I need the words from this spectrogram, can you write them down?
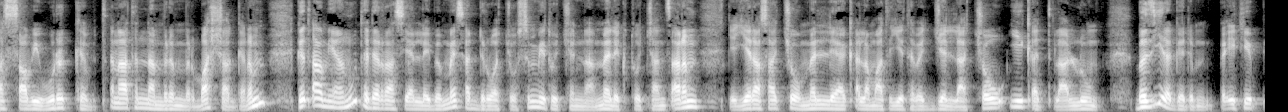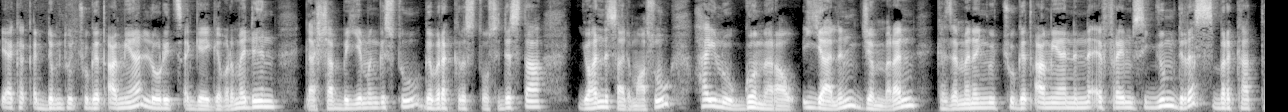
ሀሳቢ ውርክብ ጥናትና ምርምር ባሻገርም ገጣሚያኑ ተደራሲያን ላይ በሚያሳድሯቸው ስሜቶችና መልእክቶች አንጻርም የየራሳቸው መለያ ቀለማት እየተበጀላቸው ይቀጥላሉ። በዚህ ረገድም በኢትዮጵያ ከቀደምቶቹ ገጣሚያን ሎሬት ጸጋዬ ገብረ መድኅን፣ አብየ መንግስቱ፣ ገብረ ክርስቶስ ደስታ፣ ዮሐንስ አድማሱ፣ ኃይሉ ጎመራው እያልን ጀምረን ከዘመነኞቹ ገጣሚያንና ኤፍሬም ስዩም ድረስ በርካታ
